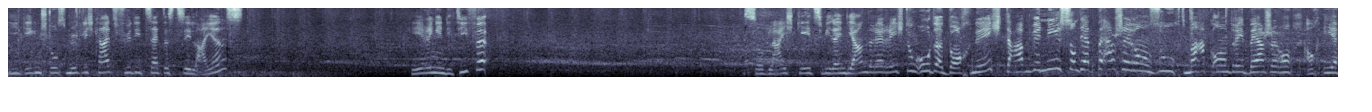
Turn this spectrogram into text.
Die Gegenstoßmöglichkeit für die ZSC Lions. Gehring in die Tiefe. Sogleich geht's wieder in die andere Richtung oder doch nicht. Da haben wir Nilsson, der Bergeron sucht. Marc-André Bergeron. Auch er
